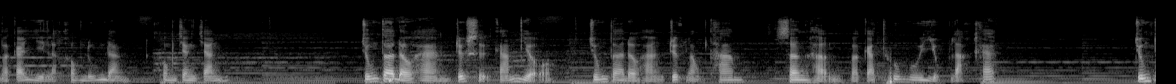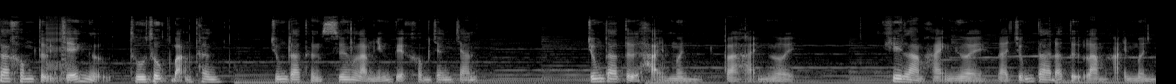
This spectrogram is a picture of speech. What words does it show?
và cái gì là không đúng đắn, không chân chánh. Chúng ta đầu hàng trước sự cám dỗ, chúng ta đầu hàng trước lòng tham, sân hận và các thú vui dục lạc khác. Chúng ta không tự chế ngự, thu thúc bản thân. Chúng ta thường xuyên làm những việc không chân chánh. Chúng ta tự hại mình và hại người. Khi làm hại người là chúng ta đã tự làm hại mình,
